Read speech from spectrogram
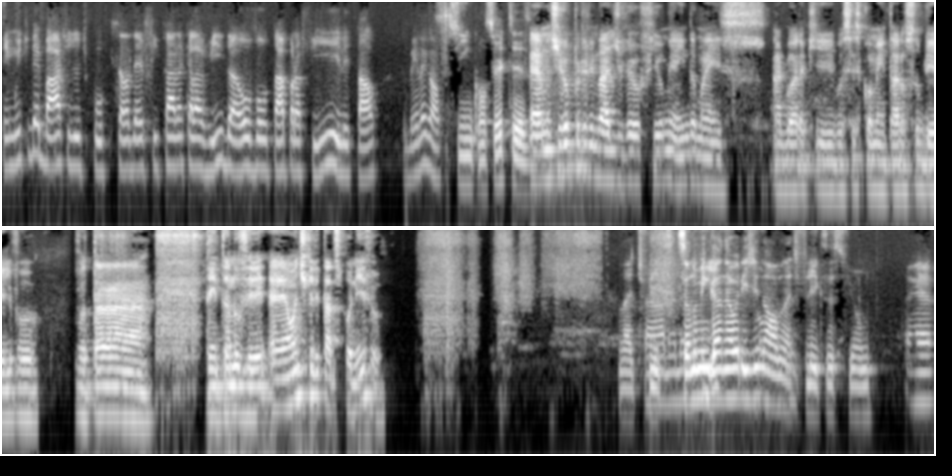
tem muito debate do tipo, se ela deve ficar naquela vida ou voltar para a filha e tal. Bem legal. Sim, com certeza. É, eu não tive a oportunidade de ver o filme ainda, mas agora que vocês comentaram sobre ele, vou vou estar tá tentando ver. É onde que ele está disponível? Netflix. Se eu não me engano, é original no Netflix esse filme. É,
